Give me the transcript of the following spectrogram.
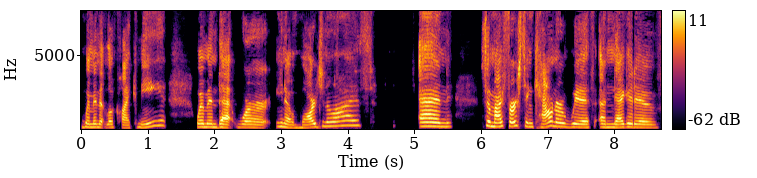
women that look like me, women that were, you know, marginalized. And so my first encounter with a negative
